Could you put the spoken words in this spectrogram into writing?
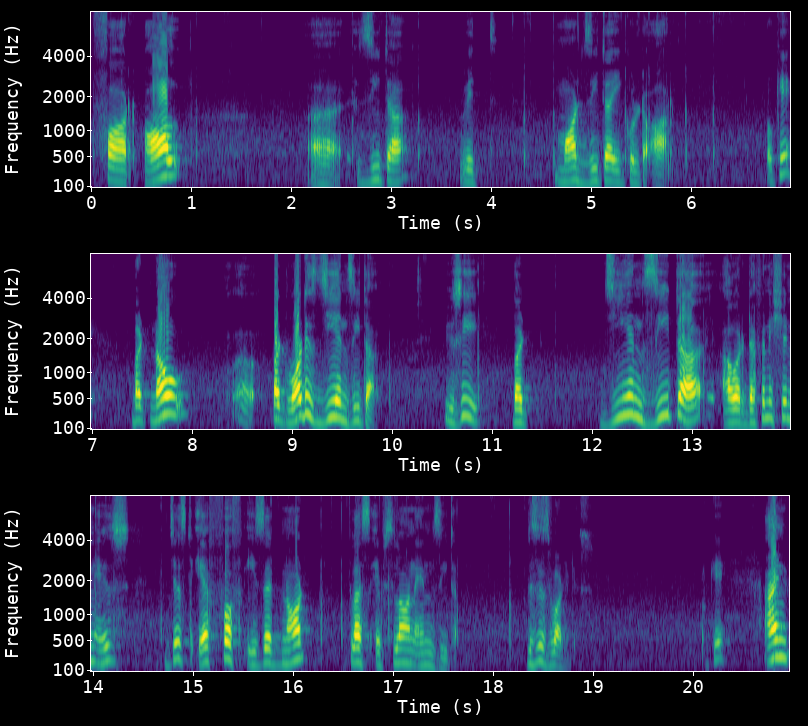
for all zeta with mod zeta equal to r okay. But now, uh, but what is g and zeta? You see, but g and zeta our definition is just f of z naught plus epsilon n zeta, this is what it is, okay. And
